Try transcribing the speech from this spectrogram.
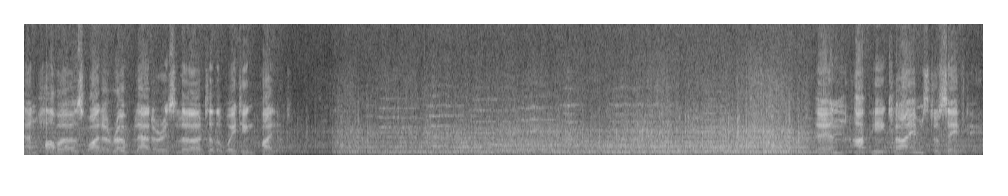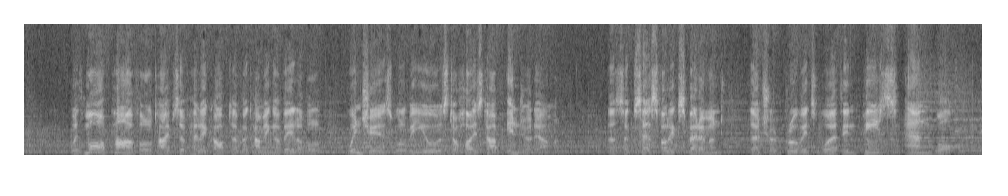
and hovers while a rope ladder is lowered to the waiting pilot. Then up he climbs to safety. With more powerful types of helicopter becoming available, winches will be used to hoist up injured airmen. A successful experiment that should prove its worth in peace and war.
